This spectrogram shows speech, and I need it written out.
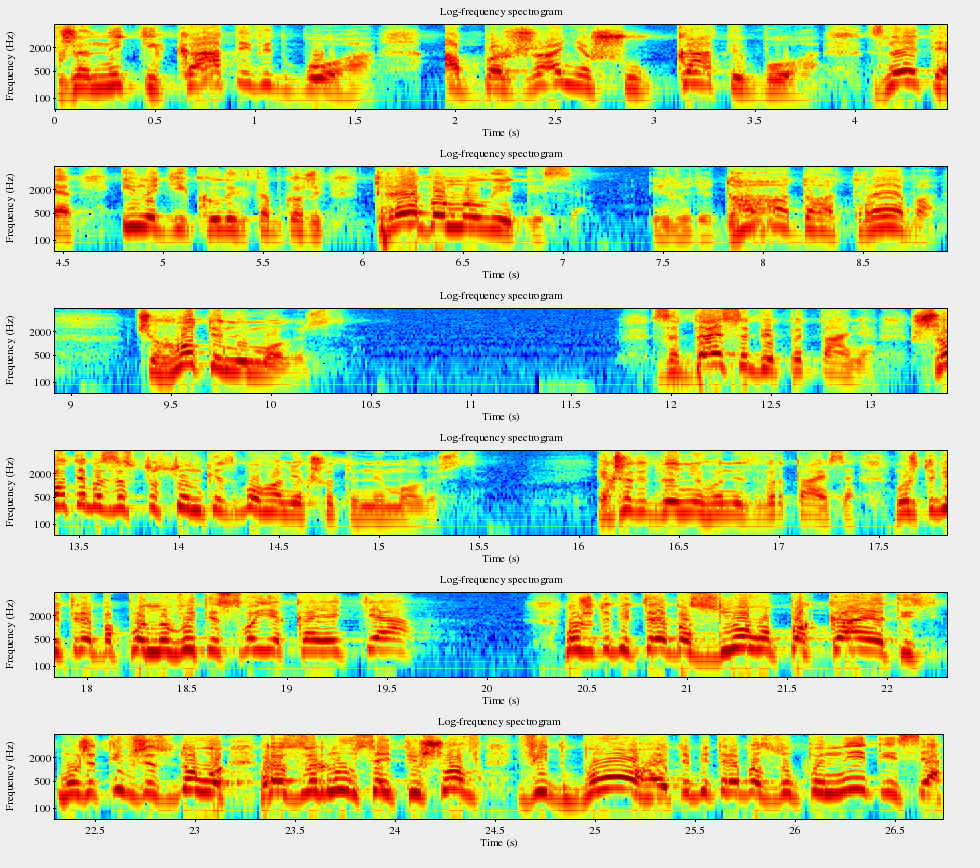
Вже не тікати від Бога, а бажання шукати Бога. Знаєте, іноді, коли там кажуть, треба молитися. І люди, да, да, треба. Чого ти не молишся? Задай собі питання, що в тебе за стосунки з Богом, якщо ти не молишся? Якщо ти до нього не звертаєшся, може тобі треба поновити своє каяття? Може тобі треба знову покаятись, може ти вже знову розвернувся і пішов від Бога, і тобі треба зупинитися,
